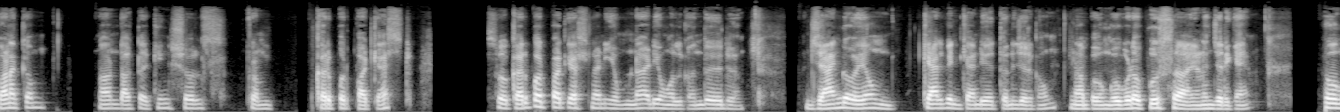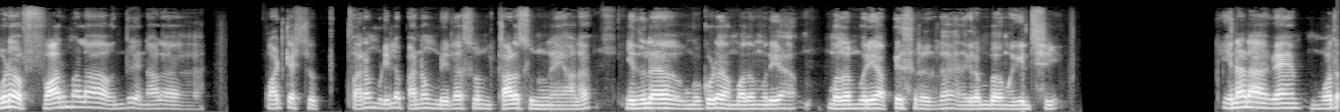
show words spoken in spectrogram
வணக்கம். நான் டாக்டர் கிங் ஷோல்ஸ் from Karuppur podcast. So Karuppur பாட்காஸ்ட்டில் நீங்கள் முன்னாடி உங்களுக்கு வந்து ஜாங்கோவையும் கேல்வின் கேண்டியோ தெரிஞ்சிருக்கும். நான் இப்போ உங்கள் கூட புதுசாக இணைஞ்சிருக்கேன். உங்கள் கூட ஃபார்மலாக வந்து என்னால் பாட்காஸ்ட் வர முடியல பண்ண முடியல சூழ் கால சூழ்நிலையால். இதில் உங்கள் கூட முத முறையாக முதல் முறையாக பேசுகிறதுல எனக்கு ரொம்ப மகிழ்ச்சி. என்னடா வேன் முத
